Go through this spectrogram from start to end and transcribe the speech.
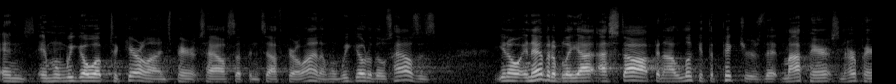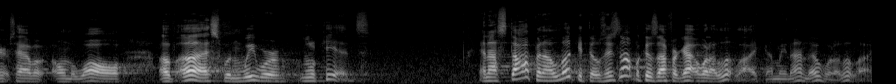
and, and when we go up to Caroline's parents' house up in South Carolina, when we go to those houses, you know, inevitably I, I stop and I look at the pictures that my parents and her parents have on the wall of us when we were little kids. And I stop and I look at those. It's not because I forgot what I look like. I mean, I know what I look like.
